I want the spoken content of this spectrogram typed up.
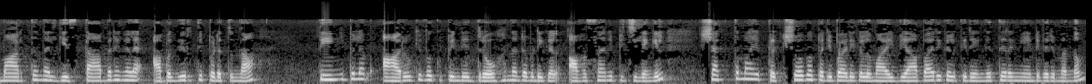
വാർത്ത നൽകി സ്ഥാപനങ്ങളെ അപകീർത്തിപ്പെടുത്തുന്ന തീഞ്ഞിപ്പലം ആരോഗ്യവകുപ്പിന്റെ ദ്രോഹ നടപടികൾ അവസാനിപ്പിച്ചില്ലെങ്കിൽ ശക്തമായ പ്രക്ഷോഭ പരിപാടികളുമായി വ്യാപാരികൾക്ക് രംഗത്തിറങ്ങേണ്ടി വരുമെന്നും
